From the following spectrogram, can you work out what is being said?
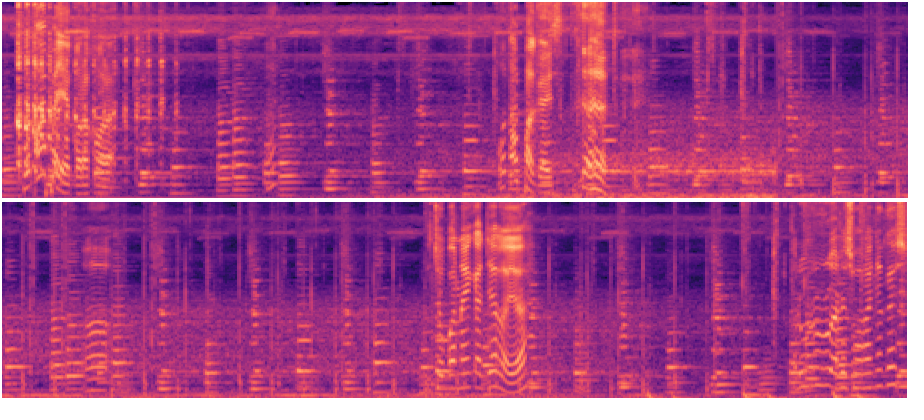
Buat apa ya kora-kora? Buat apa guys? coba naik aja lah ya. Aduh, aduh, ada suaranya guys.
